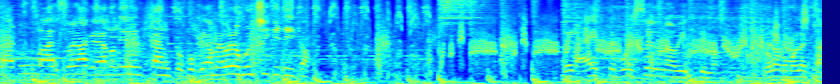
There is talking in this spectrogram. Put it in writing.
Ya tumba eso ya que ya no tiene encanto porque ya me veo muy chiquitica. Mira, este puede ser una víctima. Mira cómo él está.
